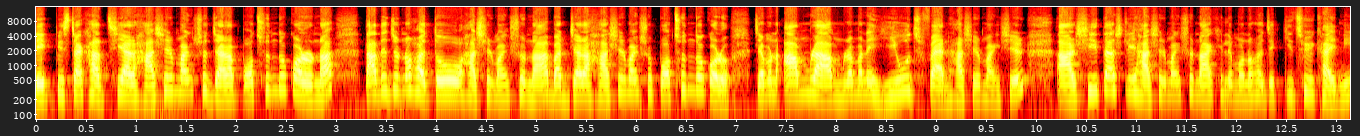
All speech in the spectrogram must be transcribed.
লেগ পিসটা খাচ্ছি। আর হাঁসের মাংস যারা পছন্দ করো না, তাদের জন্য হয়তো হাঁসের মাংস না। বাট যারা হাঁসের মাংস পছন্দ করো, যেমন আমরা আমরা মানে হিউজ ফ্যান হাঁসের মাংসের। আর শীত আসলে হাঁসের মাংস না খেলে মনে হয় যে কিছুই খাইনি।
